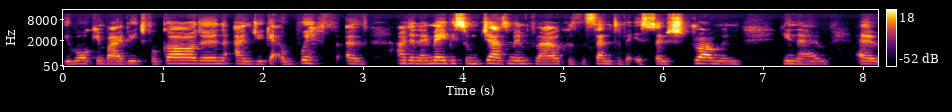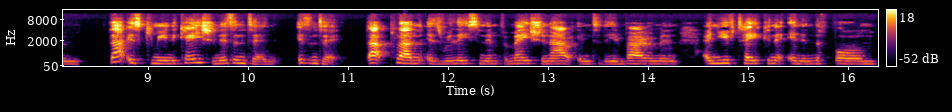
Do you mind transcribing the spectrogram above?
you're walking by a beautiful garden and you get a whiff of, I don't know, maybe some jasmine flower because the scent of it is so strong and, you know, um, that is communication, isn't it? Isn't it? That plant is releasing information out into the environment and you've taken it in in the form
